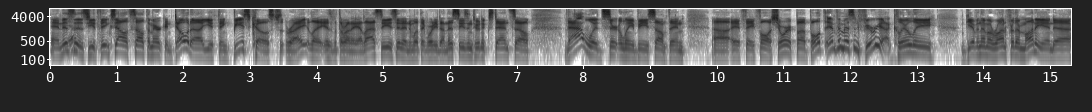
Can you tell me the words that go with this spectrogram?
And this yeah. is you think South South American Dota, you think Beast Coast, right? Like is what the run they had last season and what they've already done this season to an extent. So that would certainly be something uh, if they fall short. But both Infamous and Furia clearly giving them a run for their money. And uh,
